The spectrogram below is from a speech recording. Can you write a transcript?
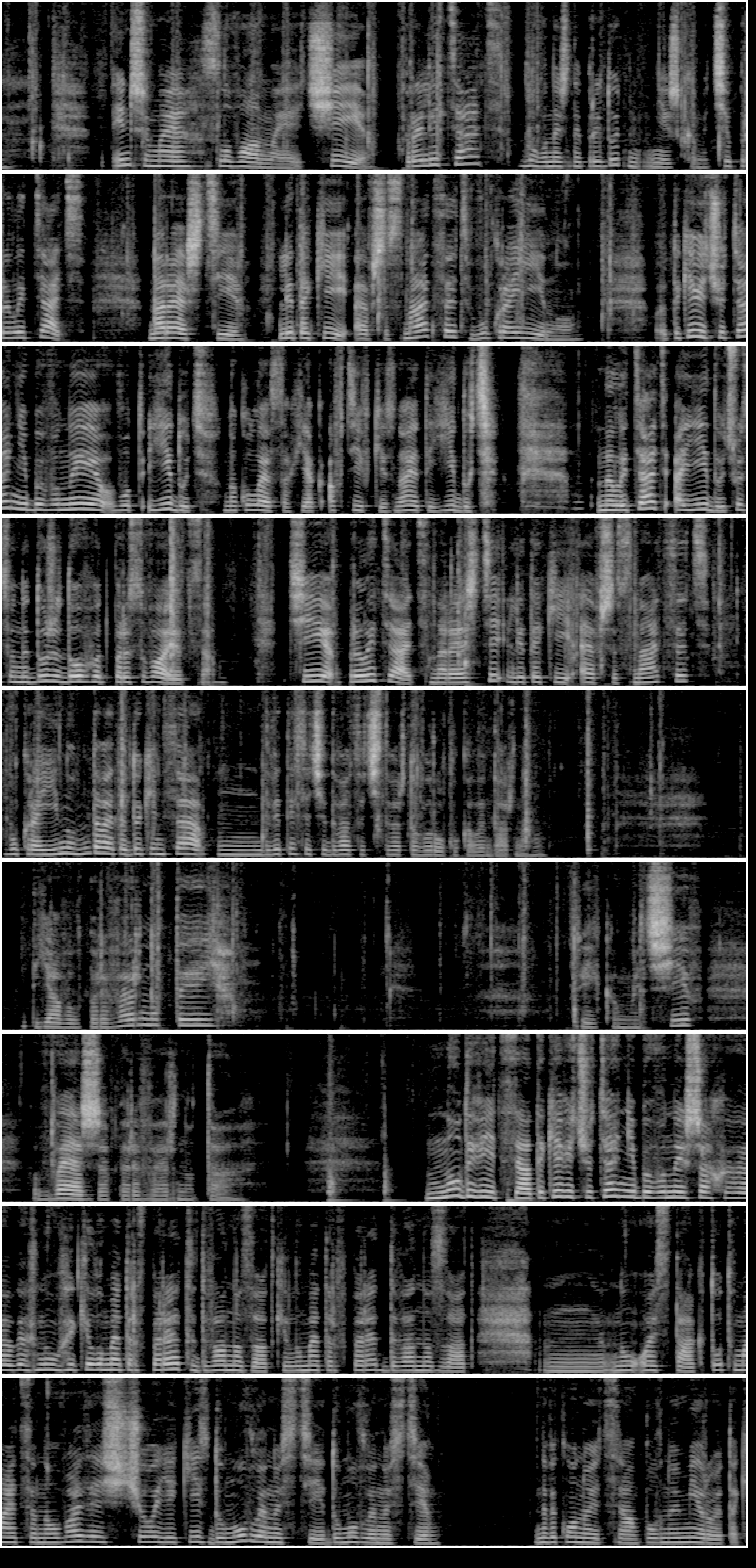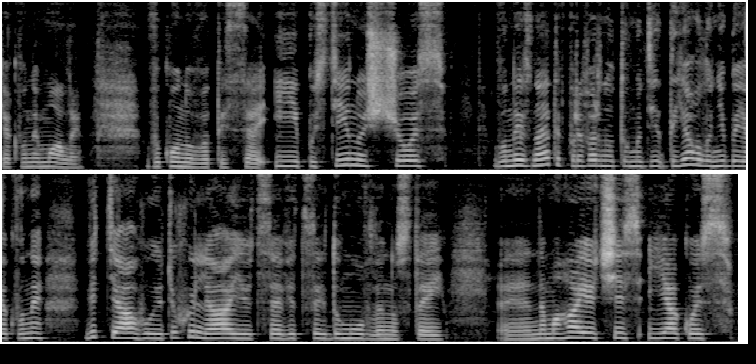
Іншими словами, чи прилетять, ну вони ж не прийдуть ніжками, чи прилетять нарешті літаки F-16 в Україну? Таке відчуття, ніби вони от їдуть на колесах, як автівки, знаєте, їдуть. Не летять, а їдуть. Щось вони дуже довго пересуваються. Чи прилетять нарешті літаки F-16 в Україну? Ну, давайте до кінця 2024 року календарного. Д'явол перевернутий. Трійка мечів. Вежа перевернута. Ну, дивіться, таке відчуття, ніби вони шах е, ну, кілометр вперед, два назад, кілометр вперед, два назад. Ну, ось так. Тут мається на увазі, що якісь домовленості, домовленості не виконуються повною мірою, так як вони мали виконуватися. І постійно щось. Вони, знаєте, в перевернутому дияволу, ніби як вони відтягують, ухиляються від цих домовленостей, е, намагаючись якось,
